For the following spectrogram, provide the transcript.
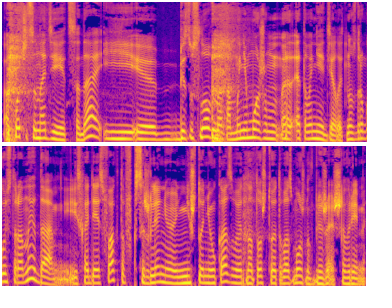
э, хочется надеяться, да, и, э, безусловно, там, мы не можем э, этого не делать. Но, с другой стороны, да, исходя из фактов, к сожалению, ничто не указывает на то, что это возможно в ближайшее время.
